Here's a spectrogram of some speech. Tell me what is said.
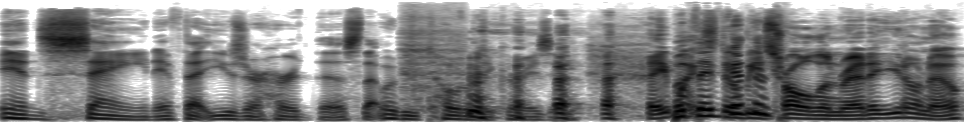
insane if that user heard this. That would be totally crazy. they but might still be this- trolling Reddit. You don't know.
